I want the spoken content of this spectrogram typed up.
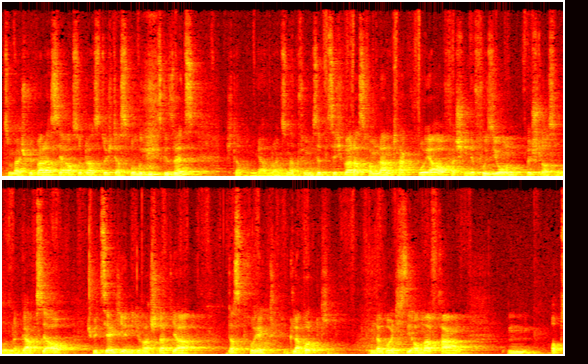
Zum Beispiel war das ja auch so, dass durch das Ruhrgebietsgesetz, ich glaube im Jahr 1975 war das vom Landtag, wo ja auch verschiedene Fusionen beschlossen wurden. Dann gab es ja auch speziell hier in Ihrer Stadt ja das Projekt Glabotki. Und da wollte ich Sie auch mal fragen, hm, ob,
